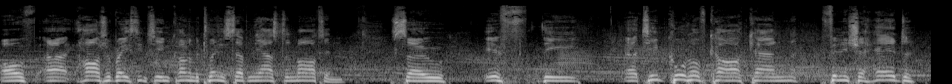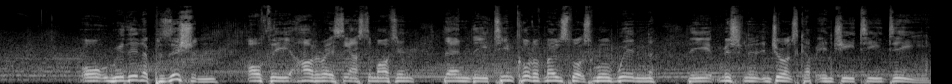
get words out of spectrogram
of uh, Heart of Racing Team car number 27, the Aston Martin. So if the uh, Team Korthoff car can finish ahead or within a position of the Heart of Racing Aston Martin, then the Team Court of Motorsports will win the Michelin Endurance Cup in GTD.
